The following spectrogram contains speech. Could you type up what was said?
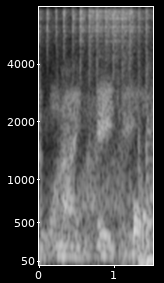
1984.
